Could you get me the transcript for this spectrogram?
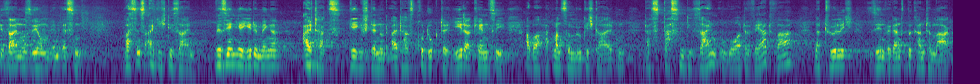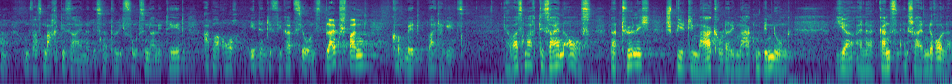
Design Museum in Essen. Was ist eigentlich Design? Wir sehen hier jede Menge Alltagsgegenstände und Alltagsprodukte. Jeder kennt sie. Aber hat man es für möglich gehalten, dass das ein Design Award wert war? Natürlich sehen wir ganz bekannte Marken. Und was macht Design? Das ist natürlich Funktionalität, aber auch Identifikation. Es bleibt spannend, kommt mit, weiter geht's. Ja, was macht Design aus? Natürlich spielt die Marke oder die Markenbindung hier eine ganz entscheidende Rolle.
